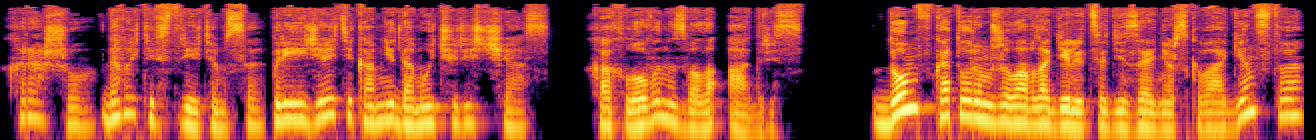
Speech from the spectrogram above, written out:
«Хорошо, давайте встретимся. Приезжайте ко мне домой через час». Хохлова назвала адрес. Дом, в котором жила владелица дизайнерского агентства,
